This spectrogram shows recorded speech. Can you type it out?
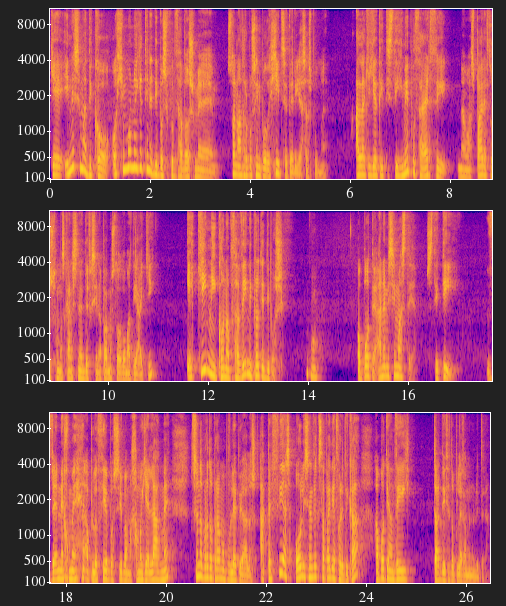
Και είναι σημαντικό όχι μόνο για την εντύπωση που θα δώσουμε στον άνθρωπο στην υποδοχή της εταιρείας, ας πούμε, αλλά και γιατί τη στιγμή που θα έρθει να μας πάρει αυτός που θα μας κάνει συνέντευξη να πάμε στο δωματιάκι, εκείνη η εικόνα που θα δίνει η πρώτη εντύπωση. Ναι. Οπότε, αν εμείς είμαστε στιτοί, δεν έχουμε απλωθεί όπως είπαμε, χαμογελάμε, αυτό είναι το πρώτο πράγμα που βλέπει ο άλλος. Απευθείας όλη η συνέντευξη θα πάει διαφορετικά από ότι αν δει το αντίθετο που λέγαμε νωρίτερα.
